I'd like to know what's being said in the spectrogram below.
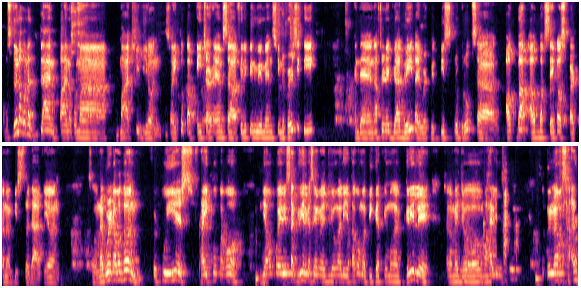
Tapos doon ako nag-plan paano ko ma, ma-achieve yon. So I took up HRM sa Philippine Women's University. And then after nag-graduate, I worked with Bistro Group sa Outback. Outback Steakhouse, part pa ng Bistro dati yon. So nag-work ako doon for two years. Fry cook ako. Hindi ako pwede sa grill kasi medyo maliit ako. Mabigat yung mga grill eh. Tsaka medyo mahal yung food. So, doon ako sa ano,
